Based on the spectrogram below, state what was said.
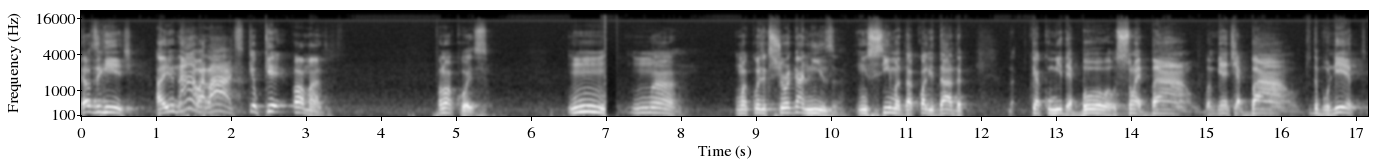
é o seguinte, aí, não, vai lá, que o quê? Ó, oh, amado, fala uma coisa. Um, uma, uma coisa que se organiza em cima da qualidade, da, porque a comida é boa, o som é bom, o ambiente é bom, tudo é bonito.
